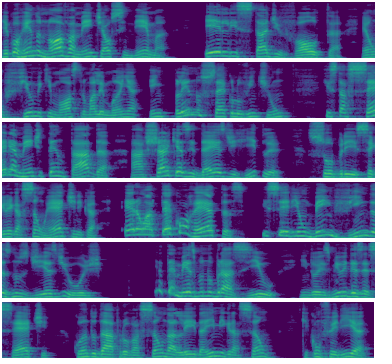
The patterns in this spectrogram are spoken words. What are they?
Recorrendo novamente ao cinema, Ele está de volta. É um filme que mostra uma Alemanha em pleno século XXI que está seriamente tentada a achar que as ideias de Hitler sobre segregação étnica eram até corretas e seriam bem-vindas nos dias de hoje. E até mesmo no Brasil, em 2017, quando da aprovação da lei da imigração, que conferia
